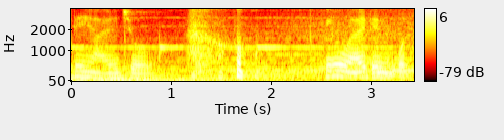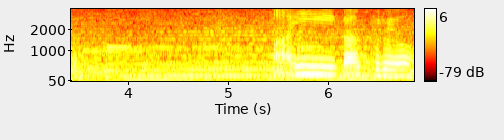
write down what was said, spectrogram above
네, 알죠. 이러고 와야 되는 거죠. 아이가 그래요.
